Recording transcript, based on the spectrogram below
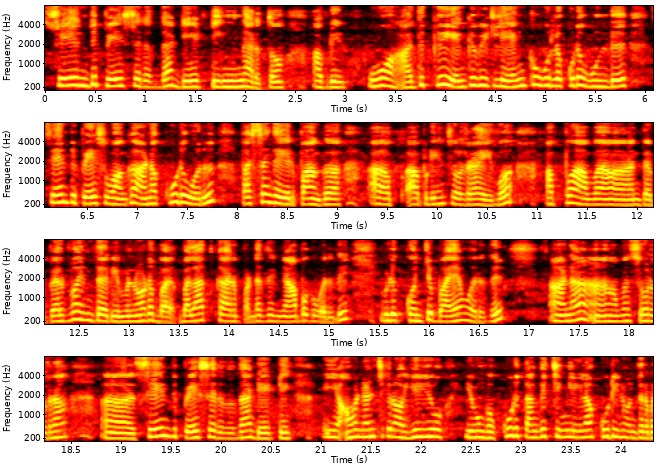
சேர்ந்து பேசுகிறது தான் டேட்டிங்னு அர்த்தம் அப்படின்னு. ஓ அதுக்கு எங்கள் வீட்டில் எங்கள் ஊரில் கூட உண்டு. சேர்ந்து பேசுவாங்க. ஆனால் கூட ஒரு பசங்க இருப்பாங்க அப்- அப்படின்னு சொல்கிறா இவோ. அப்போ அவன் அந்த பெல்வந்தர் இவனோட ப பலாத்காரம் பண்ணது ஞாபகம் வருது. இவளுக்கு கொஞ்சம் பயம் வருது. ஆனால் அவன் சொல்கிறான் சேர்ந்து பேசுகிறது தான் டேட்டிங் அவன் நினச்சிக்கிறான் ஐயோ இவங்க கூட தங்கச்சிங்களெலாம் கூட்டின்னு வந்துட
